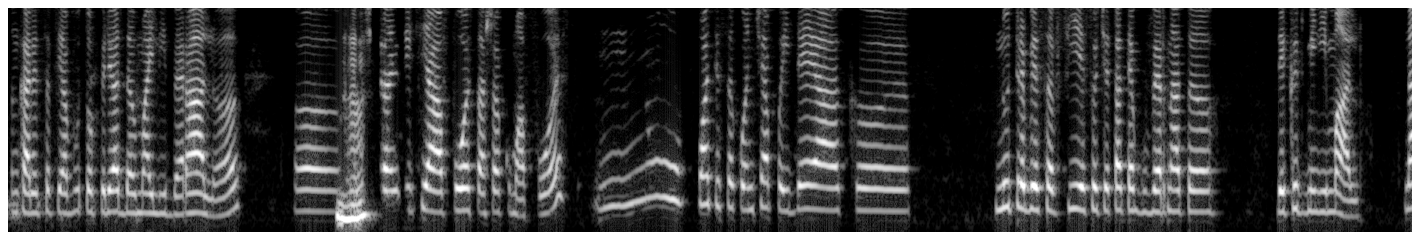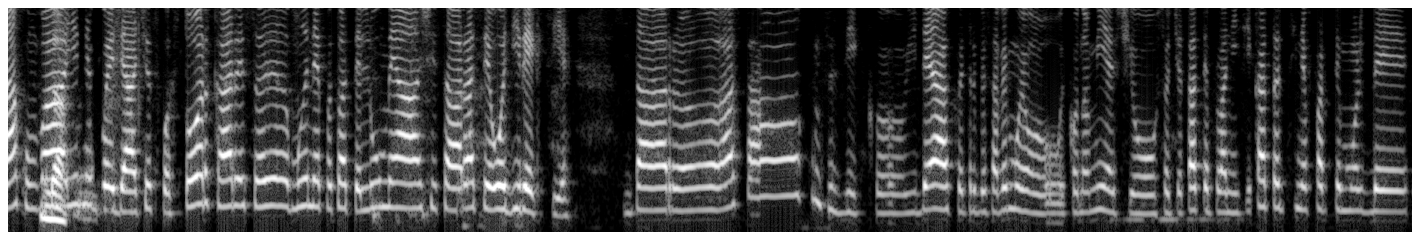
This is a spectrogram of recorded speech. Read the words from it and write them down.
în care să fie avut o perioadă mai liberală uh-huh. și tranziția a fost așa cum a fost, nu poate să conceapă ideea că nu trebuie să fie societatea guvernată decât minimal. Da? Cumva da. e nevoie de acest păstor care să mâne pe toată lumea și să arate o direcție. Dar uh, asta, cum să zic, uh, ideea că trebuie să avem o economie și o societate planificată ține foarte mult de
